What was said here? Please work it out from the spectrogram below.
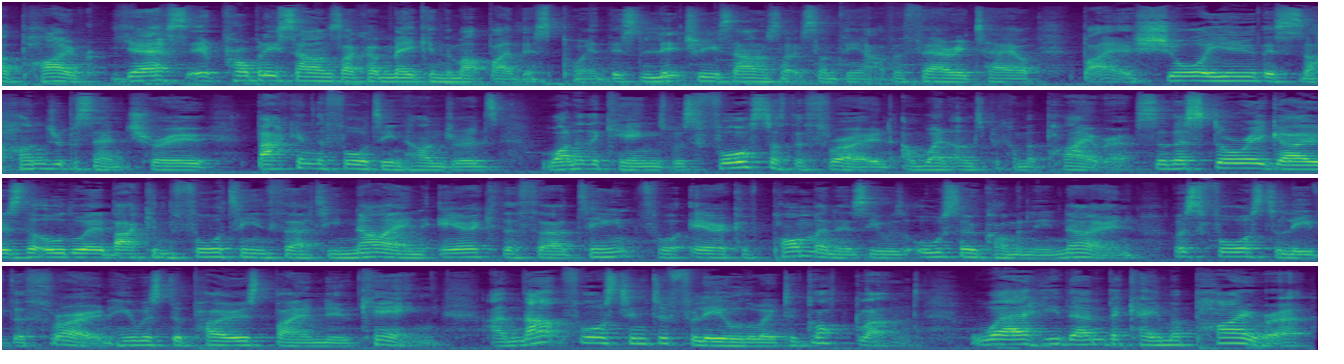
a pirate. Yes, it probably sounds like I'm making them up by this point. This literally sounds like something out of a fairy tale, but I assure you this is 100% true. Back in the 1400s, one of the kings was forced off the throne and went on to become a pirate. So the story goes that all the way back in 1439, Eric XIII, or Eric of Pommern as he was also commonly known, was forced to leave the throne. He was deposed by a new king, and that forced him to flee all the way to Gotland, where he then became a pirate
